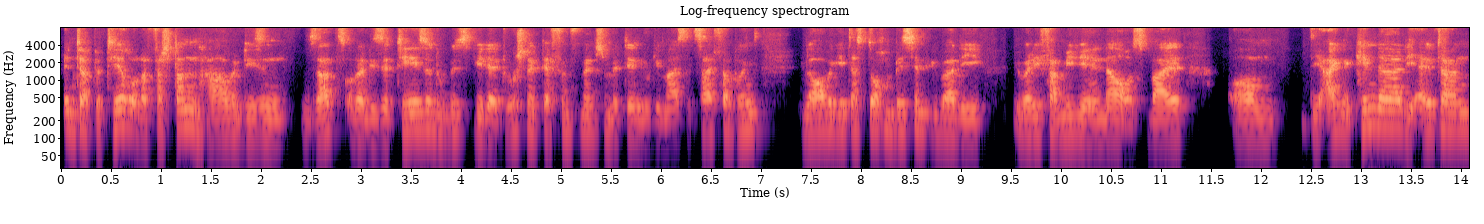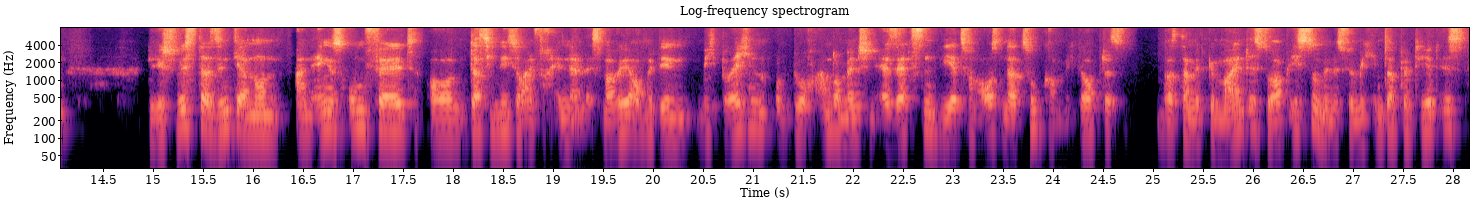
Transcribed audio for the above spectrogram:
interpretiere oder verstanden habe, diesen Satz oder diese These, du bist wie der Durchschnitt der fünf Menschen, mit denen du die meiste Zeit verbringst, glaube, geht das doch ein bisschen über die, über die Familie hinaus, weil ähm, die eigenen Kinder, die Eltern, die Geschwister sind ja nun ein enges Umfeld, und das sich nicht so einfach ändern lässt. Man will ja auch mit denen nicht brechen und durch andere Menschen ersetzen, die jetzt von außen dazukommen. Ich glaube, das, was damit gemeint ist, so habe ich es zumindest für mich interpretiert, ist,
